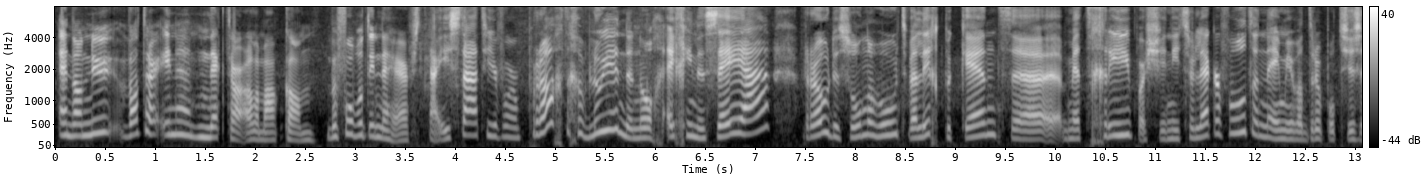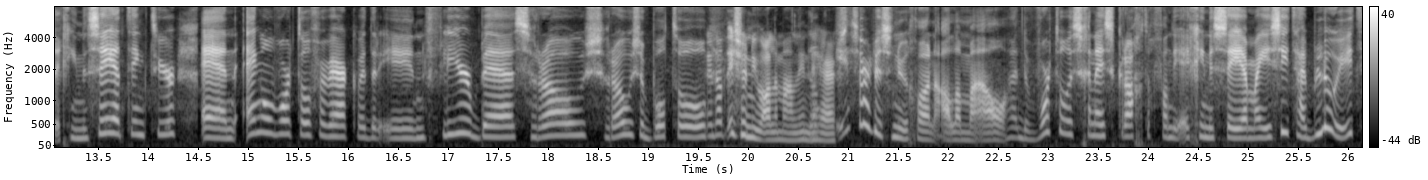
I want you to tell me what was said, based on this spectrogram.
En dan nu wat er in een nectar allemaal kan. Bijvoorbeeld in de herfst. Nou, je staat hier voor een prachtige bloeiende nog Echinacea. Rode zonnehoed, wellicht bekend eh, met griep. Als je je niet zo lekker voelt, dan neem je wat druppeltjes Echinacea tinctuur. En engelwortel verwerken we erin. Vlierbes, roos, rozenbottel. En dat is er nu allemaal in de Dat herfst. is er dus nu gewoon allemaal. De wortel is geneeskrachtig van die Echinacea, maar je ziet hij bloeit.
